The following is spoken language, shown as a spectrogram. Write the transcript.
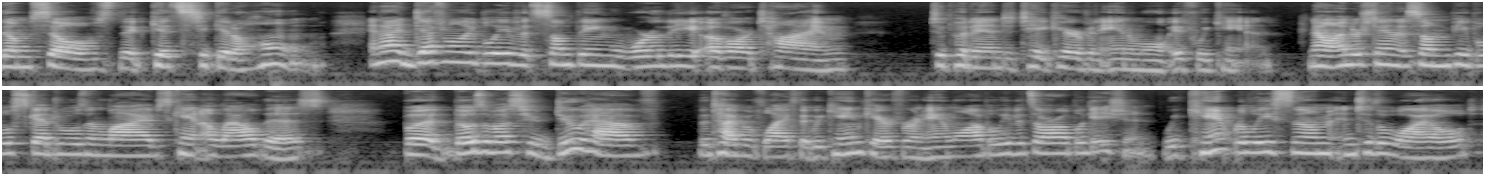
themselves that gets to get a home. And I definitely believe it's something worthy of our time to put in to take care of an animal if we can. Now, I understand that some people's schedules and lives can't allow this, but those of us who do have the type of life that we can care for an animal, I believe it's our obligation. We can't release them into the wild.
